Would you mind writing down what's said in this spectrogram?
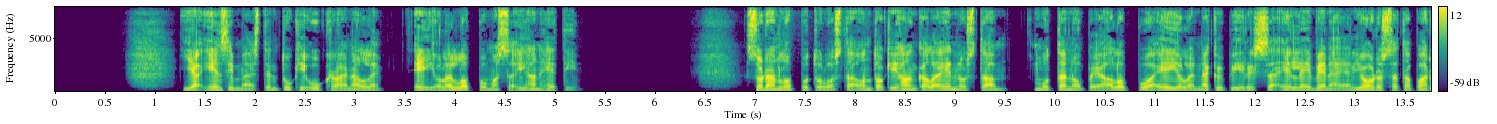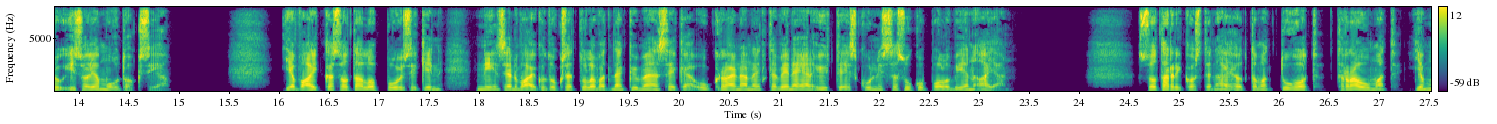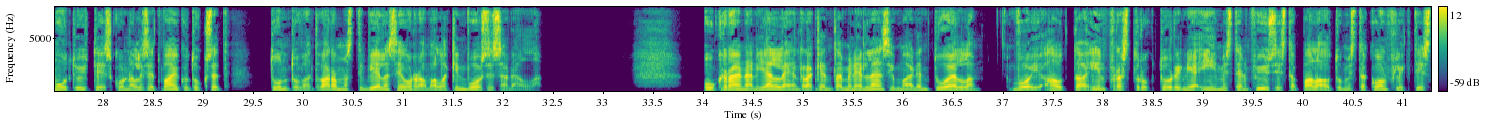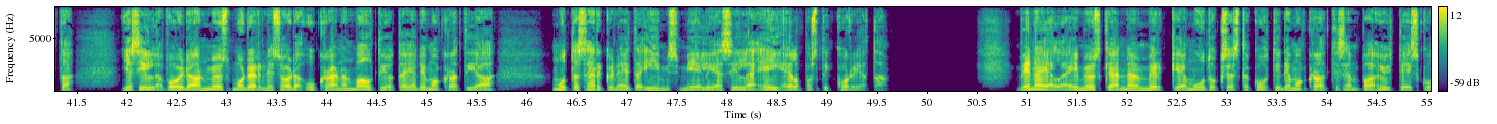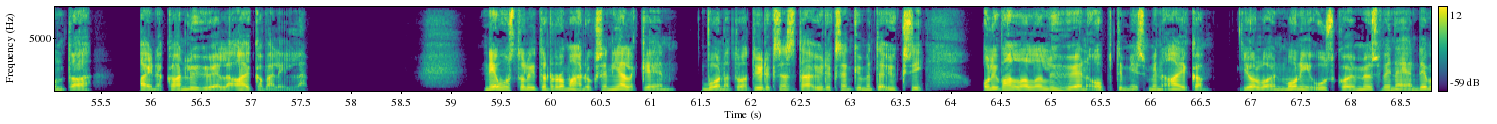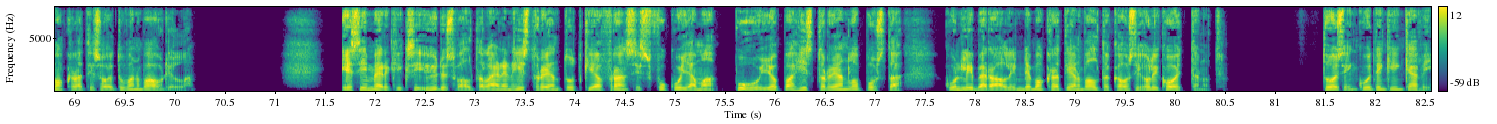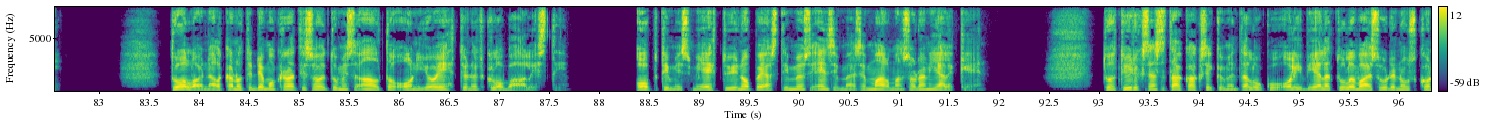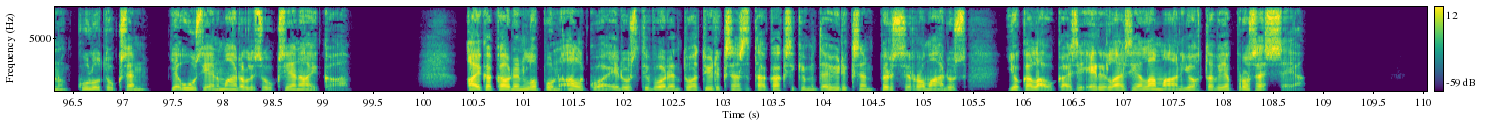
Ja ensimmäisten tuki Ukrainalle ei ole loppumassa ihan heti. Sodan lopputulosta on toki hankala ennustaa, mutta nopeaa loppua ei ole näkypiirissä, ellei Venäjän johdossa tapahdu isoja muutoksia. Ja vaikka sota loppuisikin, niin sen vaikutukset tulevat näkymään sekä Ukrainan että Venäjän yhteiskunnissa sukupolvien ajan. Sotarikosten aiheuttamat tuhot, traumat ja muut yhteiskunnalliset vaikutukset tuntuvat varmasti vielä seuraavallakin vuosisadalla. Ukrainan jälleenrakentaminen länsimaiden tuella voi auttaa infrastruktuurin ja ihmisten fyysistä palautumista konfliktista, ja sillä voidaan myös modernisoida Ukrainan valtiota ja demokratiaa, mutta särkyneitä ihmismieliä sillä ei helposti korjata. Venäjällä ei myöskään näy merkkejä muutoksesta kohti demokraattisempaa yhteiskuntaa, ainakaan lyhyellä aikavälillä. Neuvostoliiton romahduksen jälkeen vuonna 1991 oli vallalla lyhyen optimismin aika, jolloin moni uskoi myös Venäjän demokratisoituvan vauhdilla. Esimerkiksi yhdysvaltalainen historian tutkija Francis Fukuyama puhui jopa historian lopusta, kun liberaalin demokratian valtakausi oli koittanut. Toisin kuitenkin kävi. Tuolloin alkanut demokratisoitumisaalto on jo ehtynyt globaalisti. Optimismi ehtyi nopeasti myös ensimmäisen maailmansodan jälkeen. 1920-luku oli vielä tulevaisuuden uskon, kulutuksen ja uusien mahdollisuuksien aikaa. Aikakauden lopun alkua edusti vuoden 1929 pörssiromahdus, joka laukaisi erilaisia lamaan johtavia prosesseja.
